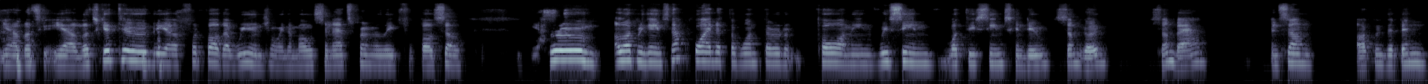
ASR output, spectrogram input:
yeah, let's yeah, let's get to the uh, football that we enjoy the most, and that's Premier League football. So, yes, through 11 games, not quite at the one third poll. I mean, we've seen what these teams can do. Some good, some bad and some Auckland. There've been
